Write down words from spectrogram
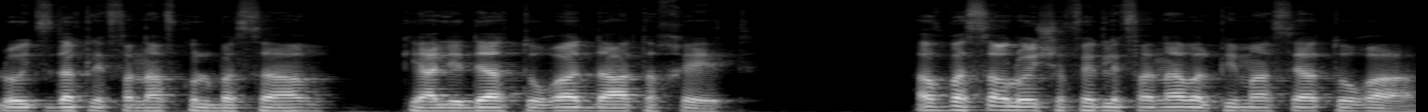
לא יצדק לפניו כל בשר, כי על ידי התורה דעת החטא. אף בשר לא יישפט לפניו על פי מעשה התורה,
